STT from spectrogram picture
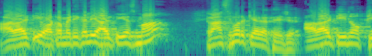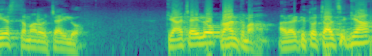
આરઆરટી ઓટોમેટિકલી આરટીએસમાં ટ્રાન્સફર ક્યારે થાય છે? આરઆરટીનો કેસ તમારો ચાલ્યો. ક્યાં ચાલ્યો? પ્રાંતમાં. આરઆરટી તો ચાલશે ક્યાં?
